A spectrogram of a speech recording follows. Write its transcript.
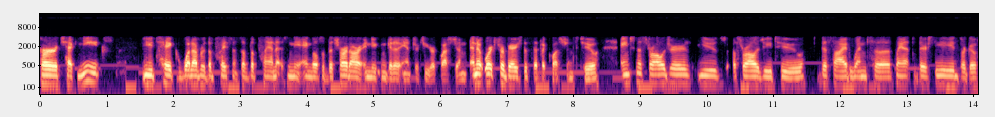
her techniques, you take whatever the placements of the planets and the angles of the chart are, and you can get an answer to your question. And it works for very specific questions too. Ancient astrologers used astrology to decide when to plant their seeds or go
